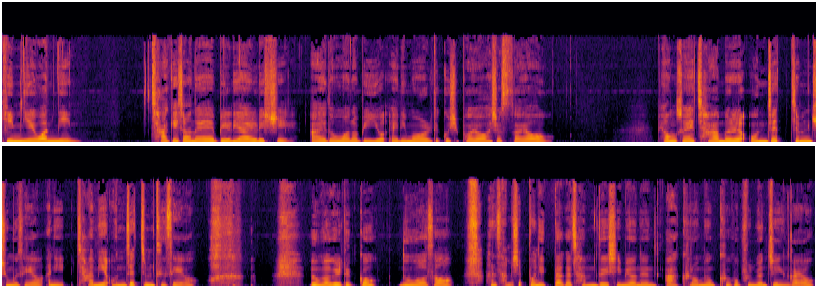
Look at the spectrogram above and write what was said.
김예원님, 자기 전에 빌리 아일리쉬 I don't wanna be you anymore 듣고 싶어요 하셨어요. 평소에 잠을 언제쯤 주무세요? 아니, 잠이 언제쯤 드세요? 음악을 듣고 누워서 한 30분 있다가 잠드시면은, 아, 그러면 그거 불면증인가요?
